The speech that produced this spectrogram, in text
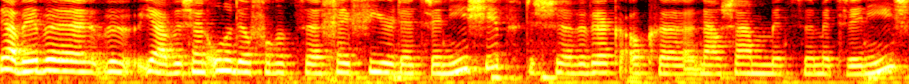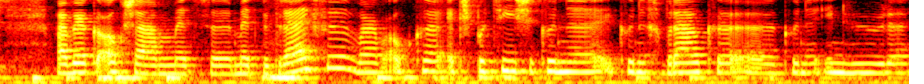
Ja, we, hebben, we, ja, we zijn onderdeel van het uh, G4, de traineeship. Dus uh, we werken ook uh, nou samen met, met trainees. Wij werken ook samen met, met bedrijven waar we ook expertise kunnen, kunnen gebruiken, kunnen inhuren.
